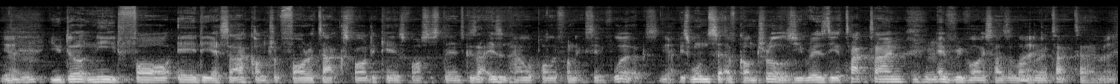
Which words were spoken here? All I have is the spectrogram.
Yeah. Mhm. You don't need four ADSR control, four attacks, four decays, four sustains because that isn't how a polyphonic synth works. Yeah. It's one set of controls. You raise the attack time, every voice has a longer Right. attack time. Right.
